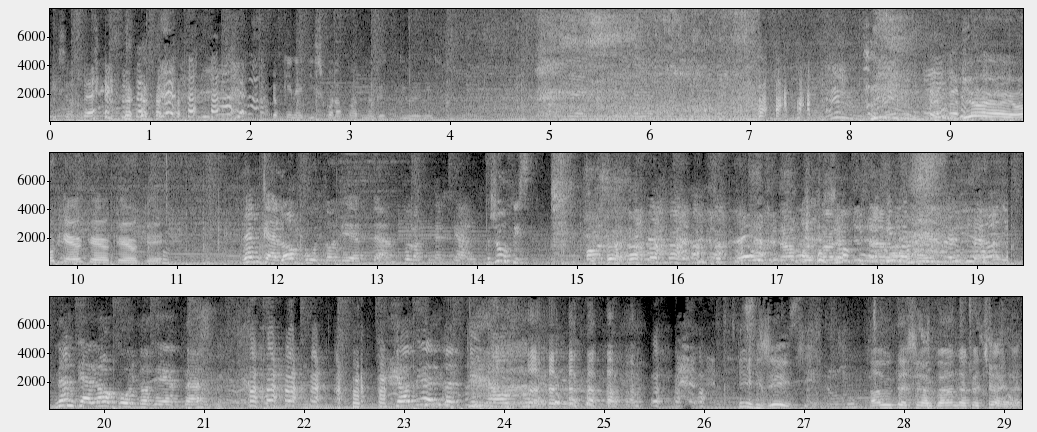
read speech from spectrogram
És a szex. Én egy iskolapad mögött ülni. Jó, jó, jó, oké, oké, oké, oké. Nem kell aggódnod értem. Valakinek kell. Zsófisz! Nem kell aggódnod értem. Inkább érted kéne aggódni. Zsé, halutassak be annak a csajnak.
